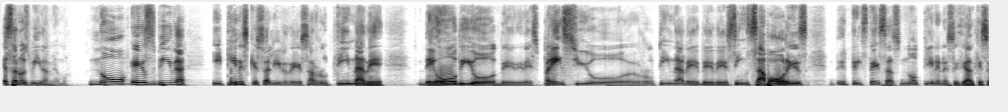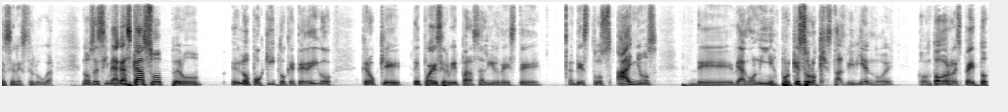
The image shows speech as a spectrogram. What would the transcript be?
esa no es vida, mi amor. No es vida y tienes que salir de esa rutina de, de odio, de, de desprecio, rutina de, de, de sinsabores, de tristezas. No tiene necesidad que estés en este lugar. No sé si me hagas caso, pero eh, lo poquito que te digo creo que te puede servir para salir de, este, de estos años de, agonía, porque eso es lo que estás viviendo, ¿eh? con todo respeto.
